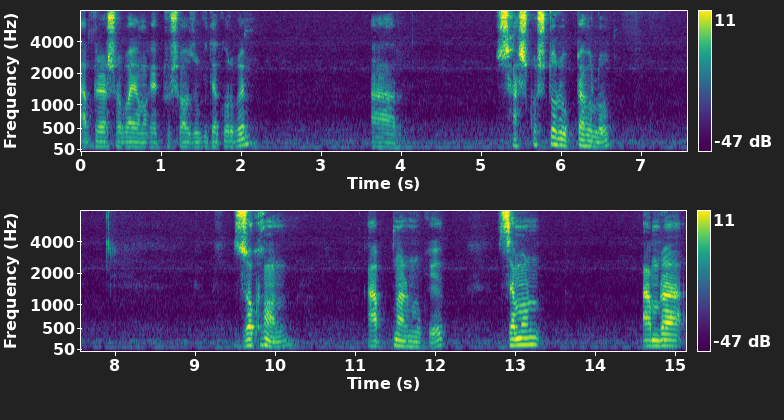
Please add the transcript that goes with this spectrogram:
আপনারা সবাই আমাকে একটু সহযোগিতা করবেন। আর শ্বাসকষ্ট রোগটা হলো, যখন আপনার মুখে যেমন আমরা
